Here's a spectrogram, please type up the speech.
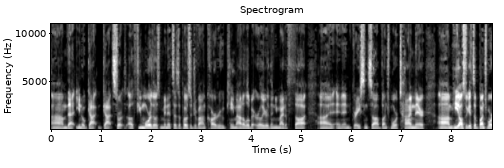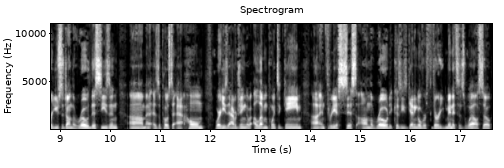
um, that, you know, got, got sort of a few more of those minutes as opposed to Jevon Carter, who came out a little bit earlier than you might have thought. Uh, and, and Grayson saw a bunch more time there. Um, he also gets a bunch more usage on the road this season um, as opposed to at home, where he's averaging 11 points a game uh, and three assists on the road because he's getting over 30 minutes as well. So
